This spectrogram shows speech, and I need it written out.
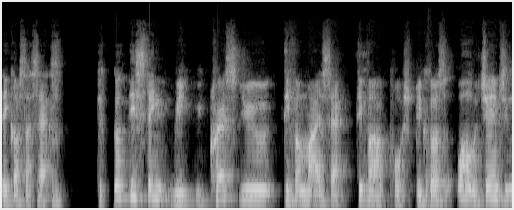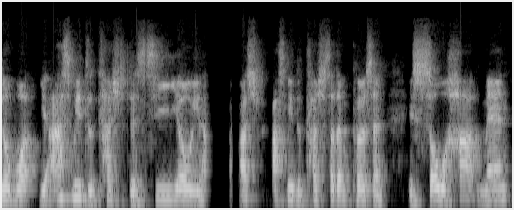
they got success. Mm-hmm. Because this thing requires you different mindset, different approach. Because wow, James, you know what? You asked me to touch the CEO, you asked, asked me to touch certain person. It's so hard, man.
